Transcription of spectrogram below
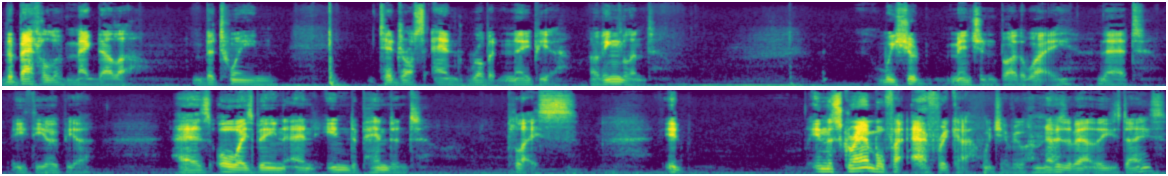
the Battle of Magdala between Tedros and Robert Napier of England. We should mention, by the way, that Ethiopia has always been an independent place. It in the scramble for Africa, which everyone knows about these days,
